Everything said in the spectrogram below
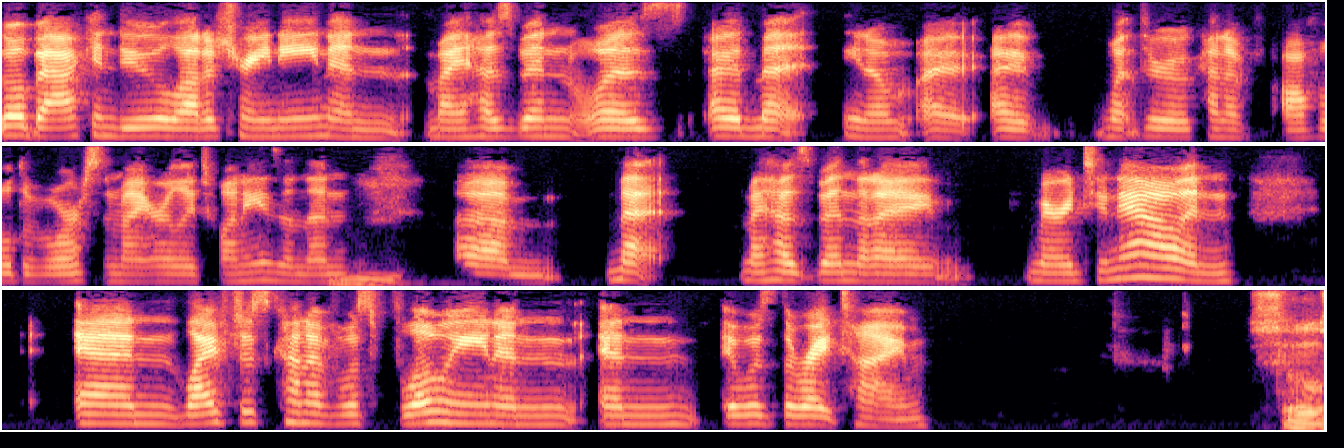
go back and do a lot of training and my husband was i had met you know i i went through a kind of awful divorce in my early 20s and then mm-hmm. um, met my husband that i married to now and and life just kind of was flowing and and it was the right time so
